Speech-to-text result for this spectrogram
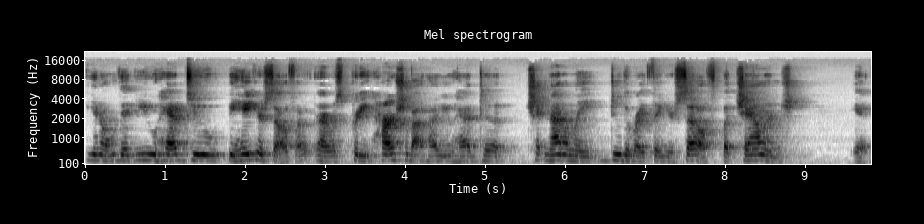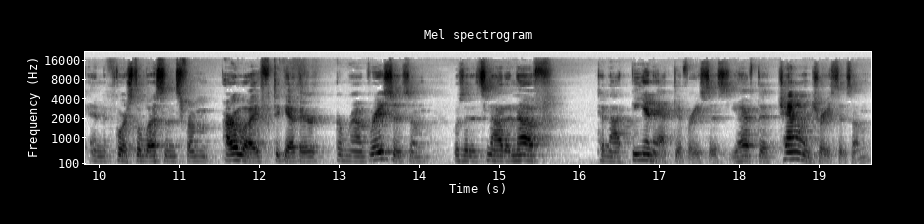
you know, that you had to behave yourself. I, I was pretty harsh about how you had to ch- not only do the right thing yourself, but challenge it. And of course, the lessons from our life together around racism was that it's not enough to not be an active racist. You have to challenge racism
